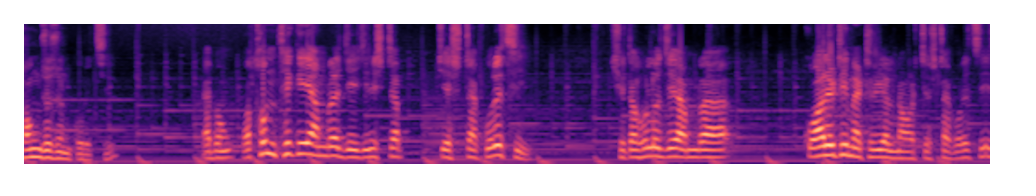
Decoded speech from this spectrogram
সংযোজন করেছি। এবং প্রথম থেকে আমরা যে জিনিসটা চেষ্টা করেছি, সেটা হলো যে আমরা কোয়ালিটি ম্যাটেরিয়াল নেওয়ার চেষ্টা করেছি।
